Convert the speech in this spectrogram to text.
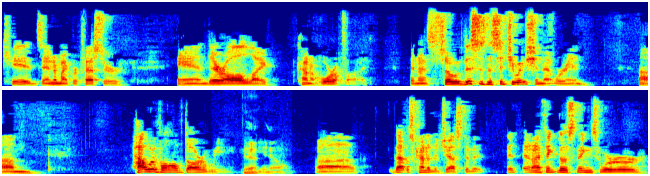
kids and to my professor, and they're all like kind of horrified. And I, so this is the situation that we're in. Um, how evolved are we? Yeah. You know, uh, that was kind of the gist of it and, and I think those things were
